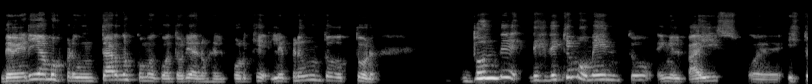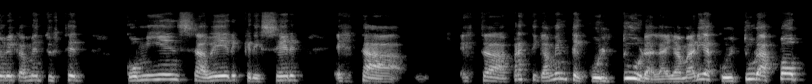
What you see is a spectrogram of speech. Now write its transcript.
Deberíamos preguntarnos como ecuatorianos el por qué. Le pregunto, doctor, ¿dónde, desde qué momento en el país, eh, históricamente, usted comienza a ver crecer esta esta prácticamente cultura, la llamaría cultura pop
